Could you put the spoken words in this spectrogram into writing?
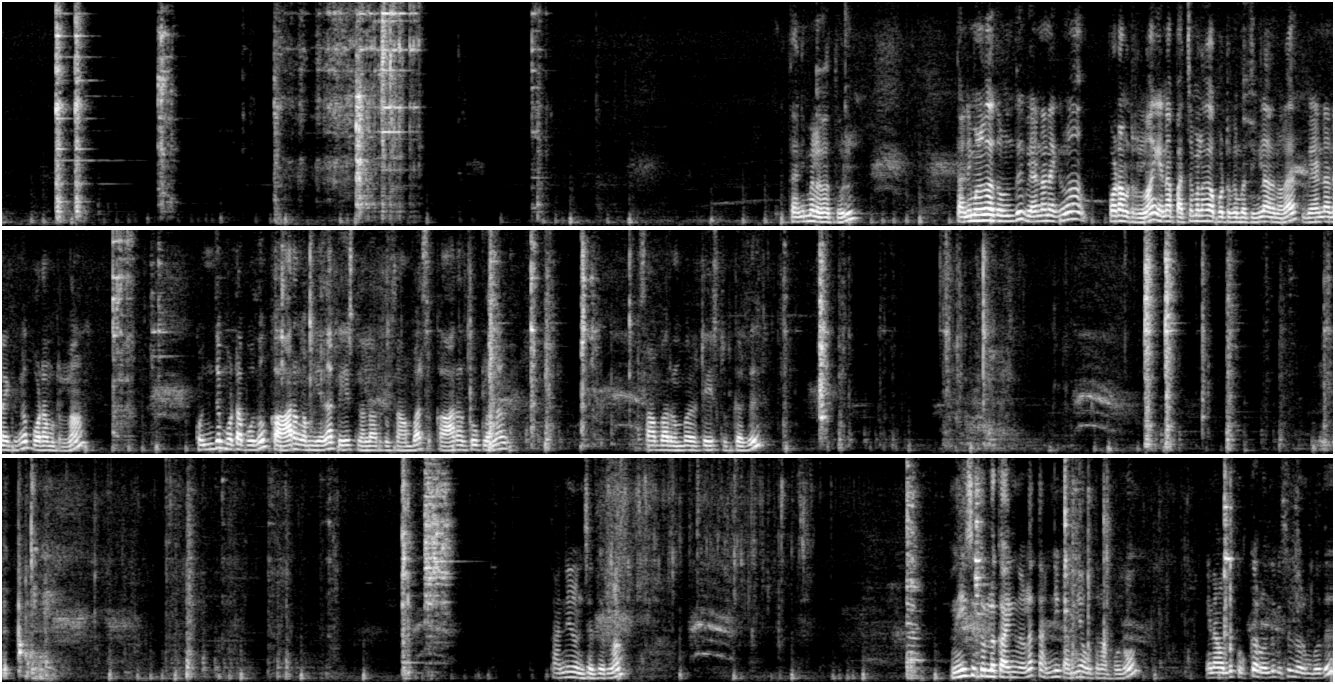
தனி மிளகாத்தூள் தனி மிளகாத்தூள் வந்து வேண்டாம் நினைக்கங்க போடாம விட்டுறலாம் ஏன்னா பச்சை மிளகா போட்டிருக்கேன் பார்த்தீங்களா அதனால் வேண்டாம் நினைக்கங்க போடாம விட்டுறலாம் கொஞ்சம் போட்டால் போதும். காரம் கம்மியாக தான் டேஸ்ட் நல்லாயிருக்கும் சாம்பார் காரம் தூக்கிலலாம் சாம்பார் ரொம்ப டேஸ்ட் இருக்காது. தண்ணி கொஞ்சம் சேர்த்துக்கலாம் நீசித்துள்ள காய்கறினால தண்ணி கம்மியாக ஊற்றினா போதும். ஏன்னா வந்து குக்கர் வந்து விசில் வரும்போது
